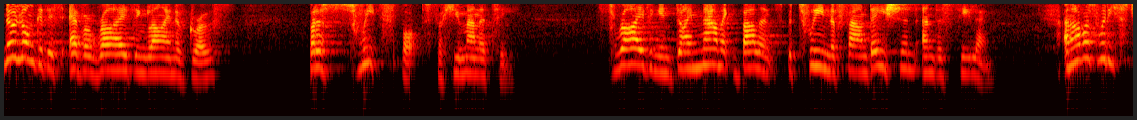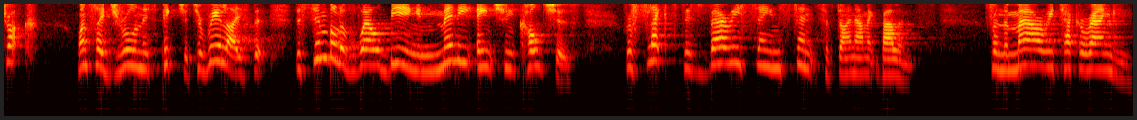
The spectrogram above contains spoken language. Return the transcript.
No longer this ever rising line of growth, but a sweet spot for humanity, thriving in dynamic balance between the foundation and the ceiling. And I was really struck once I'd drawn this picture to realize that the symbol of well being in many ancient cultures reflects this very same sense of dynamic balance. From the Maori Takarangi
